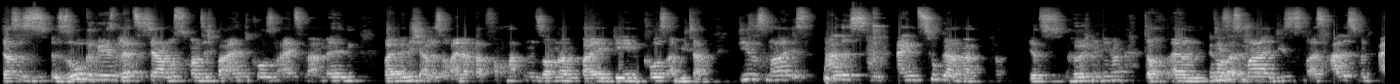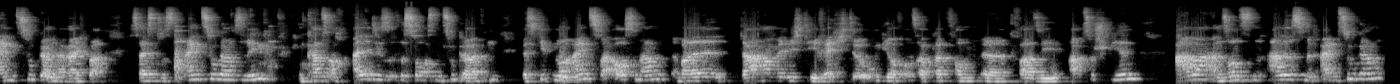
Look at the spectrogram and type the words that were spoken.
das ist so gewesen. Letztes Jahr musste man sich bei allen Kursen einzeln anmelden, weil wir nicht alles auf einer Plattform hatten, sondern bei den Kursanbietern. Dieses Mal ist alles mit einem Zugang. Jetzt höre ich mich nicht mehr. Doch, ähm, dieses, Mal, dieses Mal ist alles mit einem Zugang erreichbar. Das heißt, du hast einen Zugangslink und kannst auch all diese Ressourcen zugreifen. Es gibt nur ein, zwei Ausnahmen, weil da haben wir nicht die Rechte, um die auf unserer Plattform äh, quasi abzuspielen. Aber ansonsten alles mit einem Zugang.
